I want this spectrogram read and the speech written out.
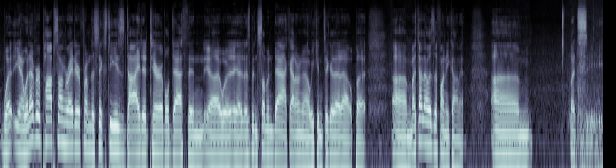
what you know, whatever pop songwriter from the '60s died a terrible death and uh, has been summoned back. I don't know. We can figure that out. But um, I thought that was a funny comment. Um, let's see.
